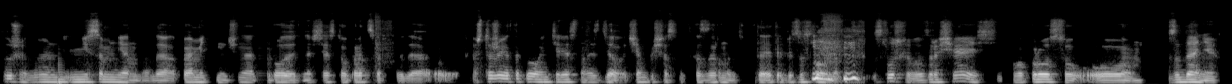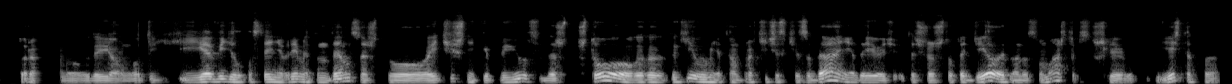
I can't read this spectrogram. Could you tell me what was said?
Слушай, ну, несомненно, да, память начинает работать на все сто процентов, да. А что же я такого интересного сделал? Чем бы сейчас вот козырнуть? Да, это безусловно. Слушай, возвращаясь к вопросу о заданиях, которые мы выдаем. Вот я видел в последнее время тенденция, что айтишники плюются, да что, какие вы мне там практические задания даете, это что, что-то делать, надо с ума, что ли, сошли? Есть такое?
